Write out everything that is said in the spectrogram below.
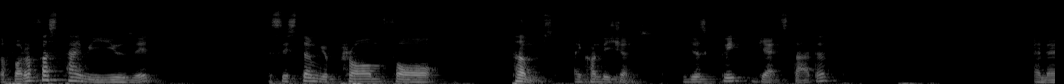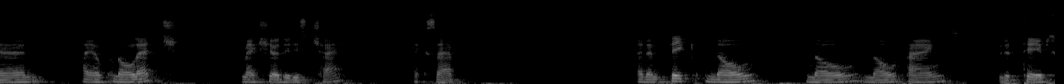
So for the first time we use it, the system will prompt for terms and conditions. Just click get started and then I acknowledge make sure that is checked accept. And then tick no no no thanks to the tips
